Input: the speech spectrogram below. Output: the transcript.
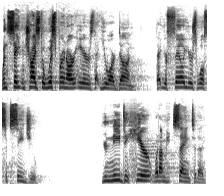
When Satan tries to whisper in our ears that you are done, that your failures will succeed you, you need to hear what I'm saying today.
